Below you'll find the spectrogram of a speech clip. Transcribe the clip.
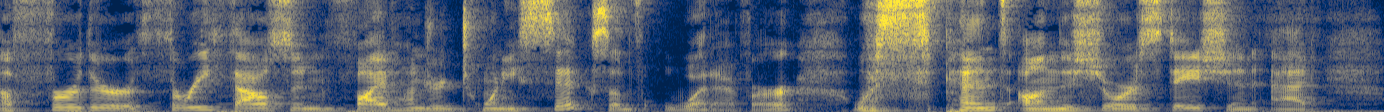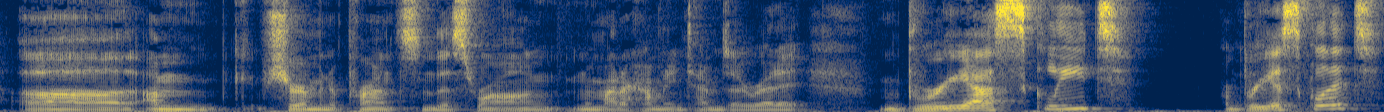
a further 3,526 of whatever was spent on the shore station at, uh, I'm sure I'm going to pronounce this wrong, no matter how many times I read it, Briascleet, or Briasclet,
